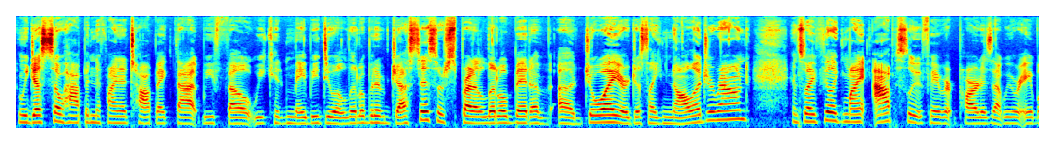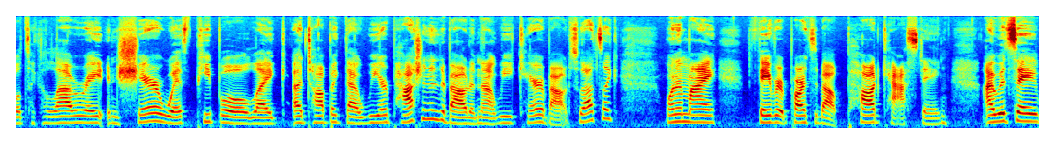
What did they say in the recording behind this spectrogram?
And we just so happened to find a topic that we felt we could maybe do a little bit of justice or spread a little bit of uh, joy or just like knowledge around. And so I feel like my absolute favorite part is that we were able to collaborate and share with people like a topic that we are passionate about and that we care about. So that's like one of my favorite parts about podcasting. I would say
